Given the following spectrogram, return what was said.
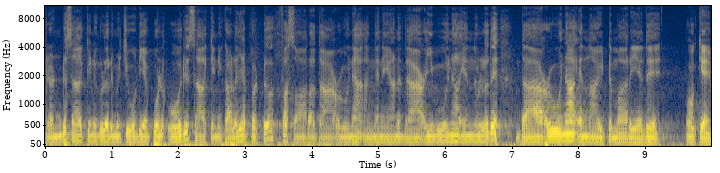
രണ്ട് സാക്കിനുകൾ ഒരുമിച്ച് കൂടിയപ്പോൾ ഒരു സാക്കിന് കളയപ്പെട്ടു. ഫസാറ ദാഊന. അങ്ങനെയാണ് ദാഇബൂന എന്നുള്ളത്. ദാഊന എന്നായിട്ട് മാറിയത്. ഓക്കെ.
